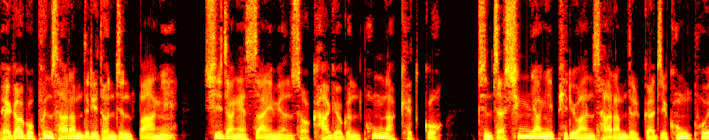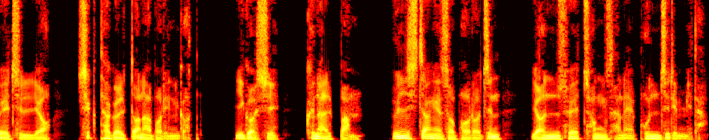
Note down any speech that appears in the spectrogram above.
배가 고픈 사람들이 던진 빵이 시장에 쌓이면서 가격은 폭락했고 진짜 식량이 필요한 사람들까지 공포에 질려 식탁을 떠나버린 것. 이것이 그날 밤 은시장에서 벌어진 연쇄청산의 본질입니다.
